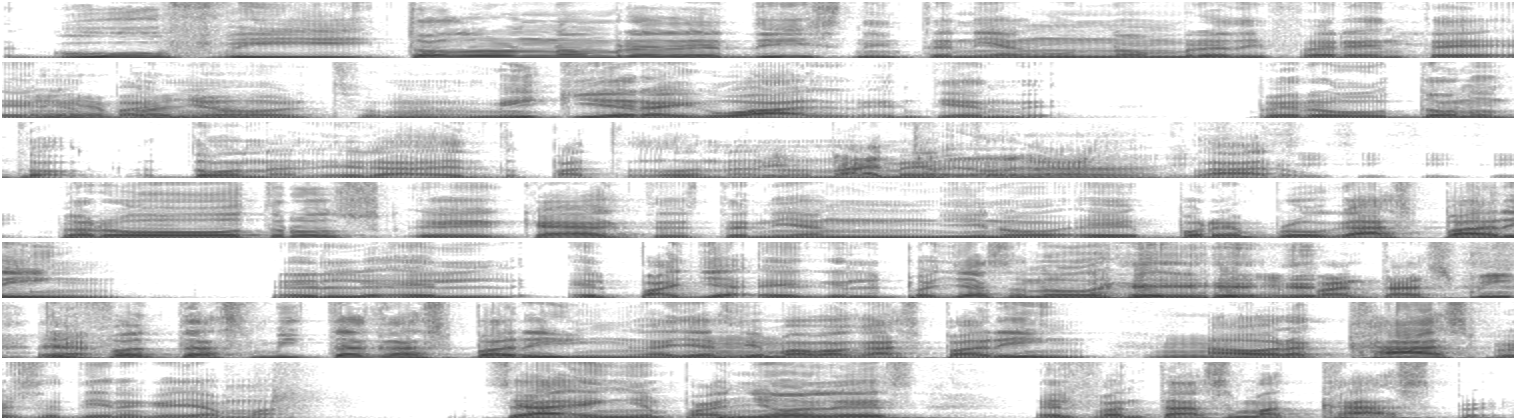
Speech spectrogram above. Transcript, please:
Goofy, todos los nombres de Disney tenían un nombre diferente en, En español. español. So, Ah. Mickey era igual, ¿entiendes? Pero Donald Duck, Donald era el pato Donald El normalmente. pato Donald. Ah. Claro. Sí, sí, sí, sí. Pero otros eh, characters tenían, you know, eh, por ejemplo, Gasparín. El, el, el, paya- el, el payaso, no. El fantasmita. El fantasmita Gasparín. Allá se llamaba Gasparín. Ahora Casper se tiene que llamar. O sea, en español es el fantasma Casper.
